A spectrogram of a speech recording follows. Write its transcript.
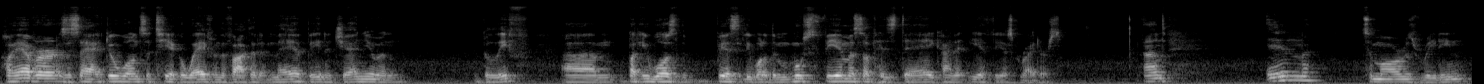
However, as I say, I do want to take away from the fact that it may have been a genuine belief, um, but he was the, basically one of the most famous of his day kind of atheist writers. And in tomorrow's reading,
